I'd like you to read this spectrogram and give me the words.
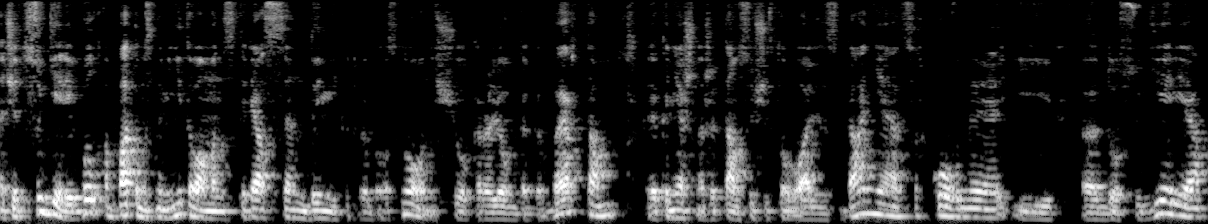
Значит, Сугерий был аббатом знаменитого монастыря Сен-Дени, который был основан еще королем Дагобертом. Э, конечно же, там существовали здания церковные и э, до Сугерия.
